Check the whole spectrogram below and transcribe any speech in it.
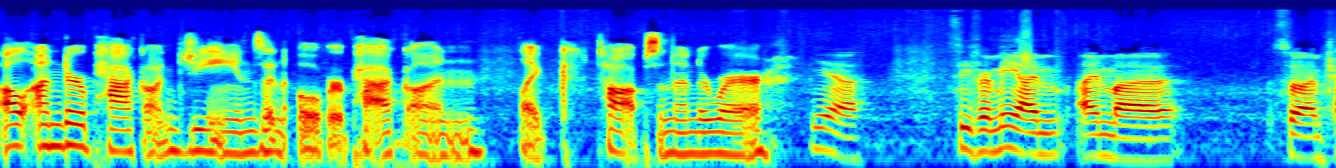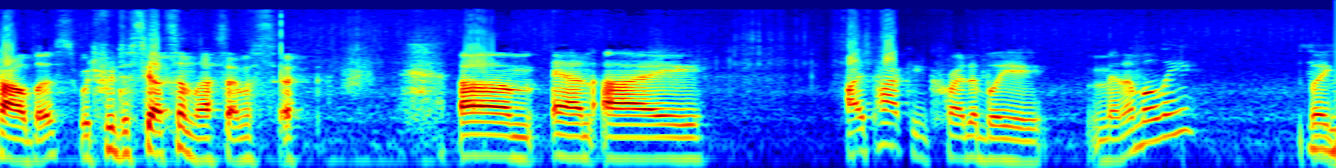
I'll underpack on jeans and overpack on like tops and underwear. Yeah. See, for me, I'm I'm uh, so I'm childless, which we discussed in last episode. Um, and I I pack incredibly minimally. Like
